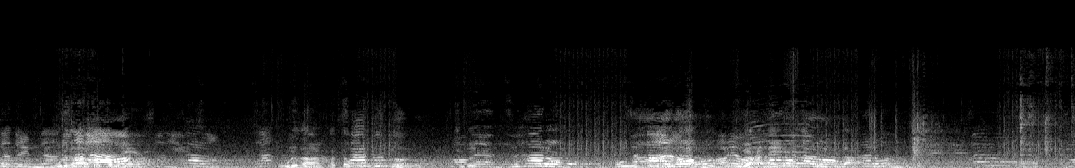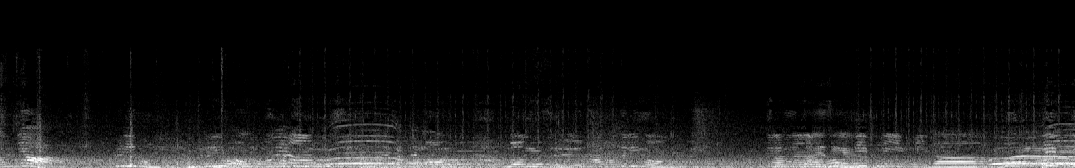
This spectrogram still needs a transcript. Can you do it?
부탁드립니다. 올해는 안할 것 같다고. 올해는 안할 것 같다고. 사쿠. 저는 드하롱. 어, 우리 하롱? 우리 안 해. 시간 끝나. 하롱. 전요. 프리몽이에요. 프리몽. 몽즈. 프리몽. 저는 홍피피입니다. 삐삐.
